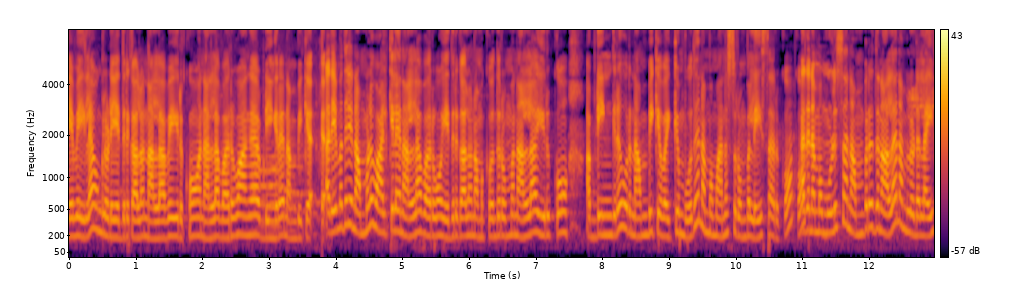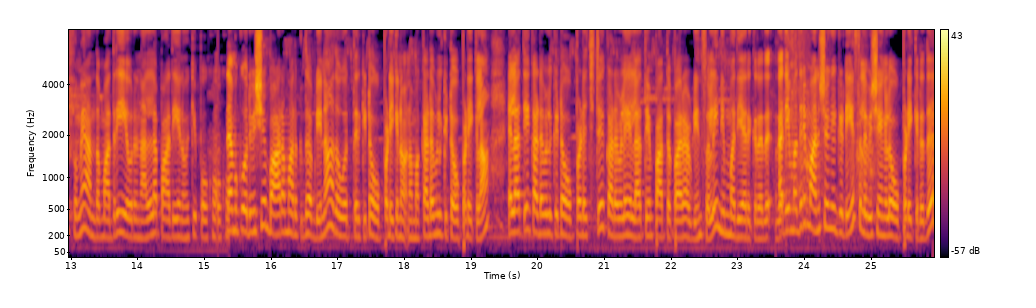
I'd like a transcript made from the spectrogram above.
தேவையில்லை. அவங்களுடைய எதிர்காலம் நல்லாவே இருக்கும். நல்லா வருவாங்க அப்படிங்கிற நம்பிக்கை. அதே மாதிரி நம்மளும் வாழ்க்கையில் நல்லா வருவோம். எதிர்காலம் நமக்கு வந்து ரொம்ப நல்லா இருக்கும் அப்படிங்கிற ஒரு நம்பிக்கை வைக்கும்போது நம்ம மனசு ரொம்ப லேசாக இருக்கும். அதை நம்ம முழுசாக நம்புறதுனால நம்மளோட லைஃபுமே அந்த மாதிரி ஒரு நல்ல பாதையை நோக்கி போகும். நமக்கு ஒரு விஷயம் பாரமாக இருக்குது அப்படின்னா அதை ஒருத்தர்கிட்ட ஒப்படைக்கணும். நம்ம கடவுள்கிட்ட ஒப்படைக்கலாம். எல்லாத்தையும் கடவுள்கிட்ட ஒப்படைச்சிட்டு கடவுளே எல்லாத்தையும் பார்த்துப்பாரு அப்படின்னு சொல்லி நிம்மதியாக இருக்கிறது. அதே மாதிரி மனுஷங்க கிட்டேயும் சில விஷயங்களை ஒப்படைக்கிறது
